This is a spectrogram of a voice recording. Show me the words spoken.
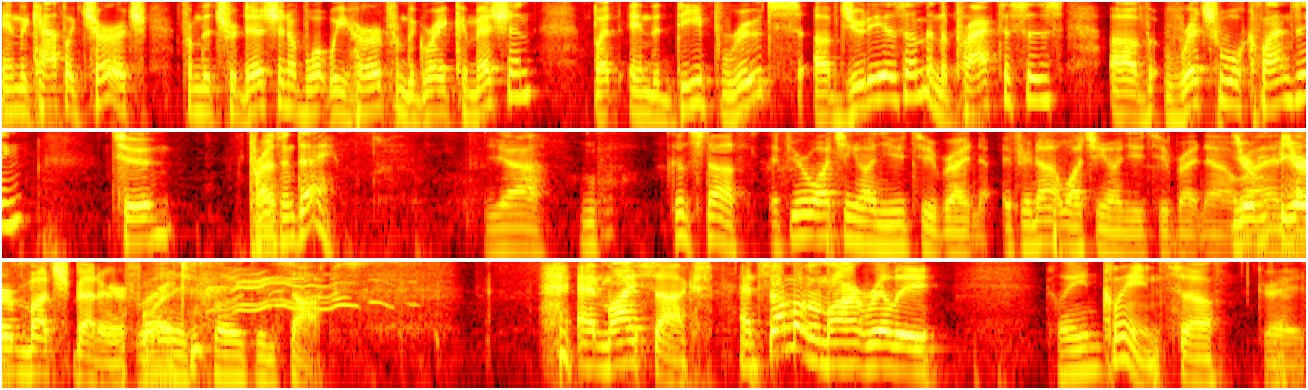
in the Catholic Church from the tradition of what we heard from the Great Commission, but in the deep roots of Judaism and the practices of ritual cleansing to present day. Yeah. Good stuff. If you're watching on YouTube right now, if you're not watching on YouTube right now, You're Ryan you're has- much better for Ryan it. is clothed in socks. and my socks, and some of them aren't really Clean? clean. So Great.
